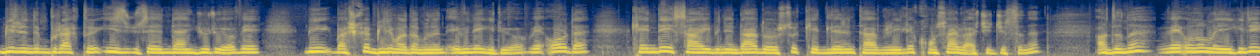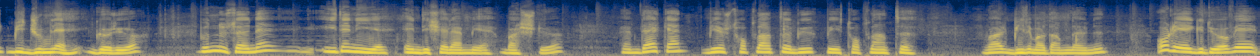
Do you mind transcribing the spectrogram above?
birinin bıraktığı iz üzerinden yürüyor ve bir başka bilim adamının evine gidiyor ve orada kendi sahibinin daha doğrusu kedilerin tabiriyle konserve açıcısının adını ve onunla ilgili bir cümle görüyor. Bunun üzerine iyiden iyiye endişelenmeye başlıyor. Hem derken bir toplantı, büyük bir toplantı var bilim adamlarının Oraya gidiyor ve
